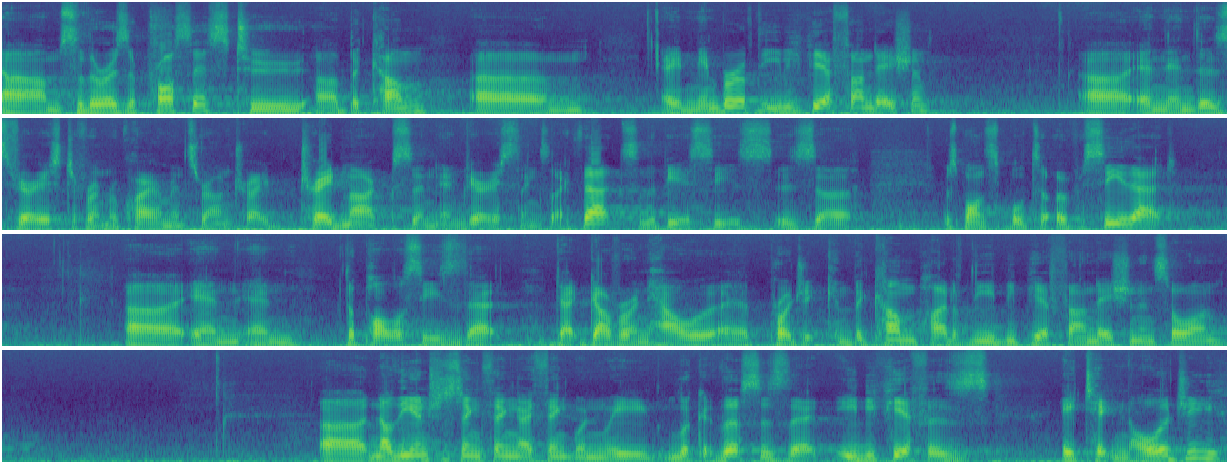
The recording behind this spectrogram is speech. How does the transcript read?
Um, so there is a process to uh, become um, a member of the eBPF Foundation. Uh, and then there's various different requirements around trade, trademarks and, and, various things like that. So the BSC is, is uh, responsible to oversee that. Uh, and, and the policies that, that govern how a project can become part of the eBPF Foundation and so on. Uh, now the interesting thing I think when we look at this is that eBPF is a technology.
